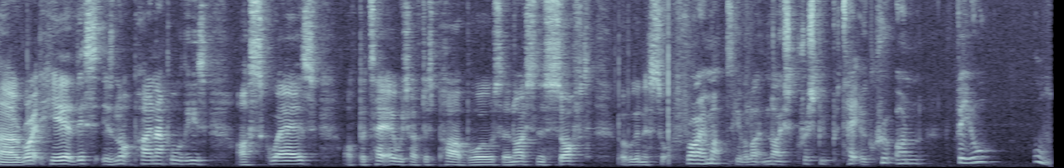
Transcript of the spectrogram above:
Uh, right here, this is not pineapple. These are squares of potato, which I've just parboiled, so nice and soft. But we're going to sort of fry them up to give a like nice crispy potato crouton feel. Ooh,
